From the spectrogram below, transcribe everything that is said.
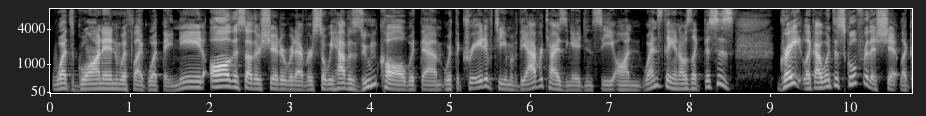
what's going in with like what they need, all this other shit or whatever. So we have a Zoom call with them, with the creative team of the advertising agency on Wednesday. And I was like, this is great. Like I went to school for this shit. Like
